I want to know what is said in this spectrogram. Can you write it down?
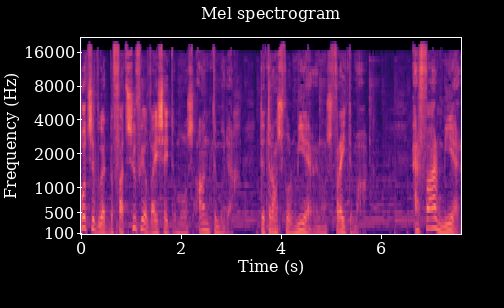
God se woord bevat soveel wysheid om ons aan te moedig, te transformeer en ons vry te maak. Ervaar meer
